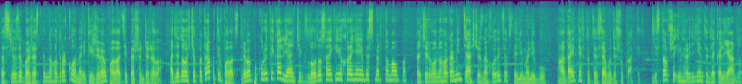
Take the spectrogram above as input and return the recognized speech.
та сльози божественного дракона, який живе в палаці першоджерела. А для того, щоб потрапити в палац, треба покурити кальянчик з лотоса, який охороняє безсмертна мавпа, та червоного камінця, що знаходиться в селі Малібу. Гадайте, хто це все буде шукати. Діставши інгредієнти для кальяну,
